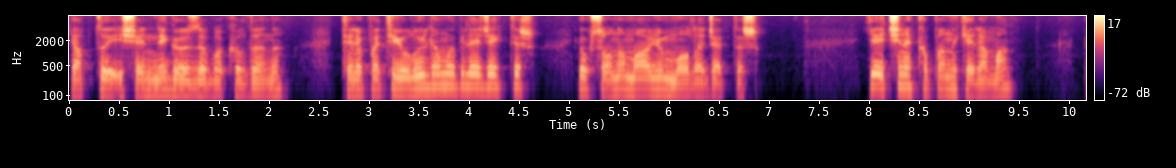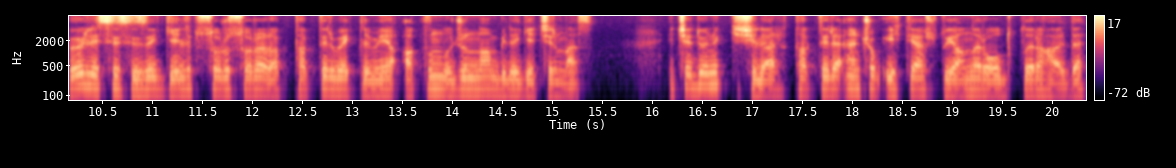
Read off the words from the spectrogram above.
yaptığı işe ne gözle bakıldığını? Telepati yoluyla mı bilecektir yoksa ona malum mu olacaktır? Ya içine kapanık eleman? Böylesi size gelip soru sorarak takdir beklemeye aklının ucundan bile geçirmez. İçe dönük kişiler takdire en çok ihtiyaç duyanlar oldukları halde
